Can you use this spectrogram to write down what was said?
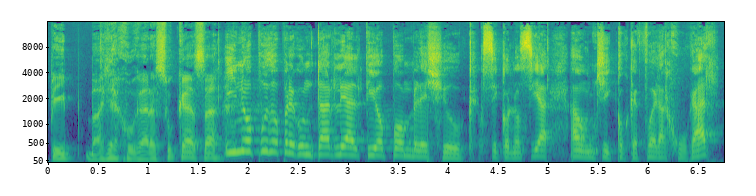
Pip vaya a jugar a su casa. ¿Y no pudo preguntarle al tío Pombleshuk si conocía a un chico que fuera a jugar?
